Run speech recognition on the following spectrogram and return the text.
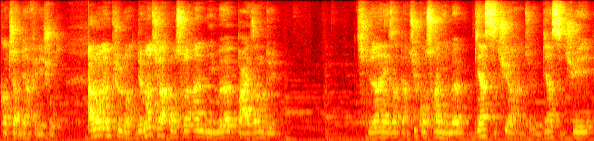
quand tu as bien fait les choses. Allons même plus loin. Demain, tu vas construire un immeuble, par exemple, de je te donne un exemple. Hein. Tu construis un immeuble bien situé, hein, bien situé.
